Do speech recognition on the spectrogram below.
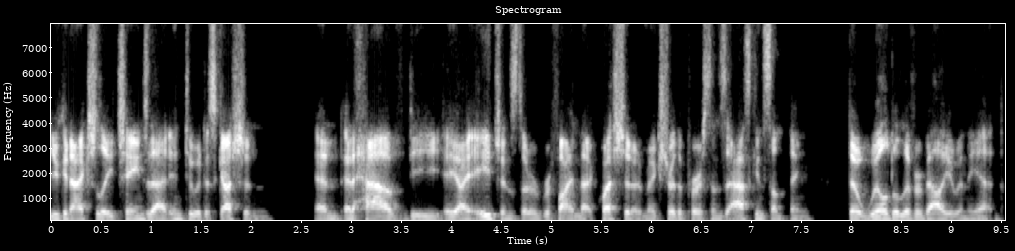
you can actually change that into a discussion and and have the AI agents sort of refine that question and make sure the person's asking something that will deliver value in the end.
